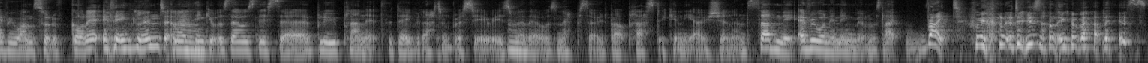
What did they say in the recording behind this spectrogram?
everyone sort of got it in England, and mm. I think it was there was this uh, Blue Planet, the David Attenborough series, mm. where there was an episode about plastic in the ocean, and suddenly everyone in England was like, "Right, we're going to do something about this,"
